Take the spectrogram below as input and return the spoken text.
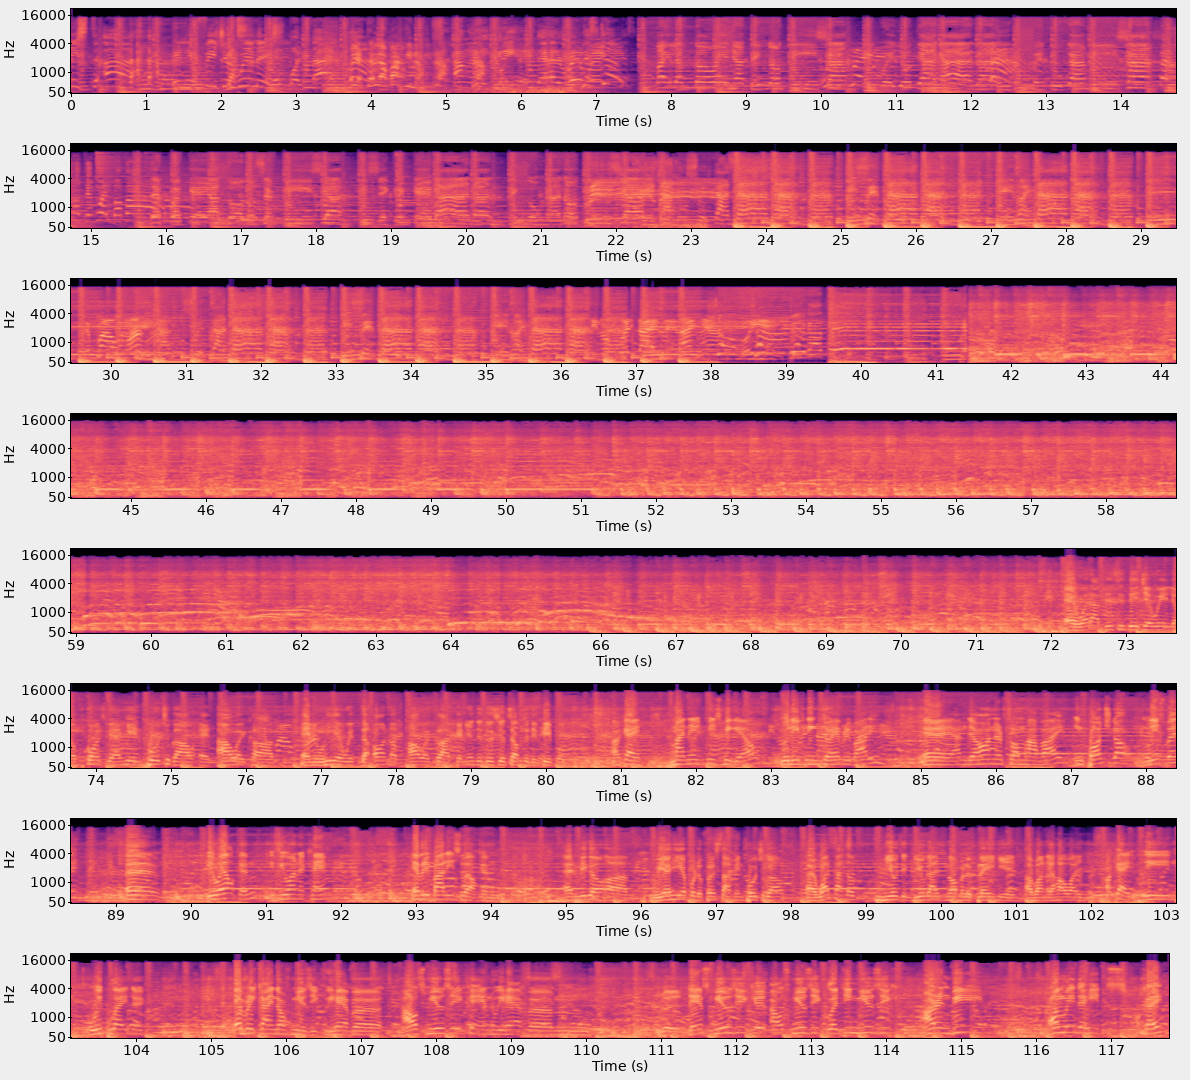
Mr. A, in the official remix. El voltaje. Oye, esta es la máquina. Ángel y Cris, este es el remix. Bailando ella te hipnotiza, el cuello te agarra y rompe tu camisa. Pero no te vuelva pa. Después que a todos se envicia y se creen que ganan, tengo una noticia. Hey, what up? This is DJ Willie. Of course, we are here in Portugal at our club, and we're here with the owner of our club. Can you introduce yourself to the people? Okay, my name is Miguel. Good evening to everybody. Uh, I'm the owner from Hawaii in Portugal, Lisbon. Uh, you're welcome if you want to come. Everybody's welcome. And Miguel, um, we are here for the first time in Portugal. Uh, what kind of music do you guys normally play here around the Hawaii? Okay, we we play the every kind of music. We have uh, house music and we have um, uh, dance music, house music, Latin music, R&B. Only the hits. Okay.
